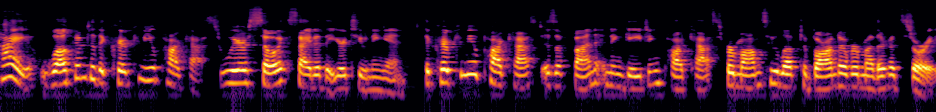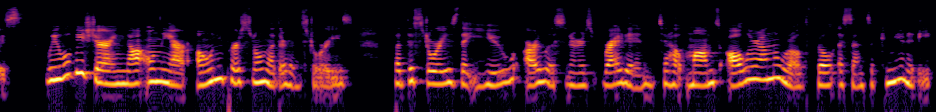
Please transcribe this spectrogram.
Hi, welcome to the Crib Commute Podcast. We are so excited that you're tuning in. The Crib Commute Podcast is a fun and engaging podcast for moms who love to bond over motherhood stories. We will be sharing not only our own personal motherhood stories, but the stories that you, our listeners, write in to help moms all around the world feel a sense of community.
